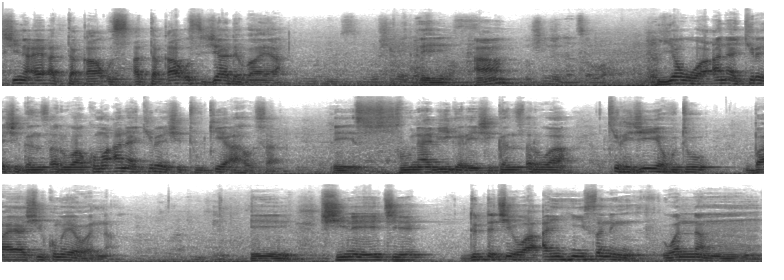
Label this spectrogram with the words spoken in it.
shine ai attaqaus attaqaus ja da baya. Eh a ana kiran shi gantsarwa kuma ana kiran shi tuke a Hausa. Eh suna bi gare shi gantsarwa ƙirji ya fito baya shi kuma ya wannan. Eh shine ya ce duk da cewa an yi sanin wannan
